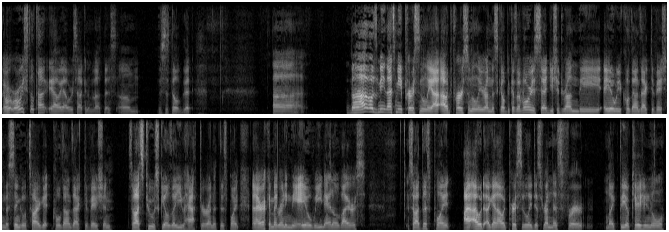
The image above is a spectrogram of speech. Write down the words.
were, were we still talking? Yeah, yeah, we're talking about this. Um this is still good. Uh, no, that was me. That's me personally. I, I would personally run the skill because I've always said you should run the AOE cooldowns activation, the single target cooldowns activation. So that's two skills that you have to run at this point, and I recommend running the AOE nanovirus. So at this point, I, I would again I would personally just run this for like the occasional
